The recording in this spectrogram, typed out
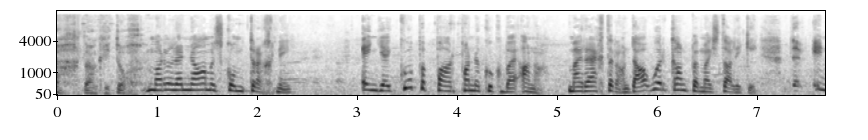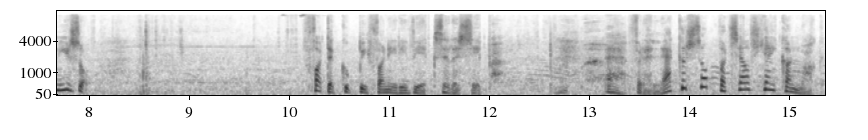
Ag, dankie tog. Maar hulle name kom terug nie. En jy koop 'n paar pannekoeke by Anna, my regterhand, daaroor kant by my stalletjie. En hierso. Vat 'n kopie van hierdie week se resep. Uh, vir 'n lekker sop wat selfs jy kan maak.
